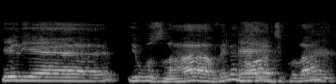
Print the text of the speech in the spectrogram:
Ele é iugoslavo, ele é, é nórdico lá. É.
